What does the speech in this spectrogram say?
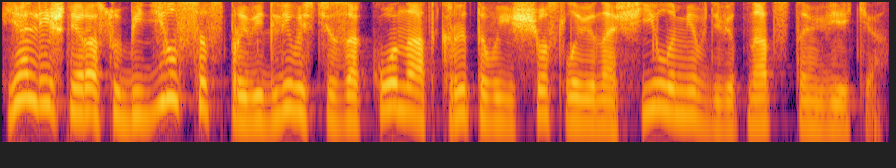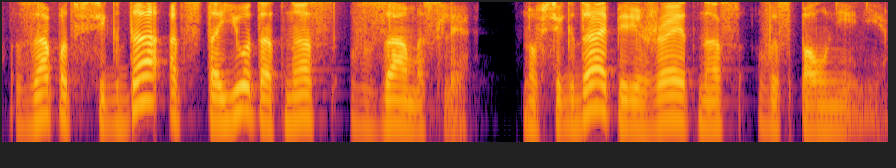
я лишний раз убедился в справедливости закона, открытого еще славянофилами в XIX веке. Запад всегда отстает от нас в замысле, но всегда опережает нас в исполнении.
